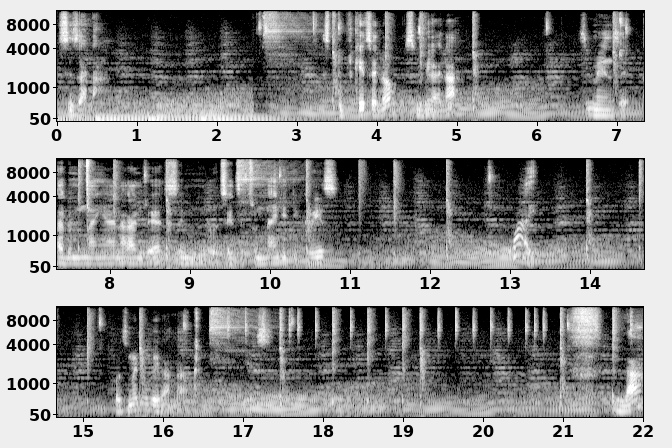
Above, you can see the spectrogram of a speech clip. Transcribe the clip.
siza la siduplicate lo simbika la simenze abe mncanyana kanje simrotate to 90 degrees because kumele ube kangaka yes la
